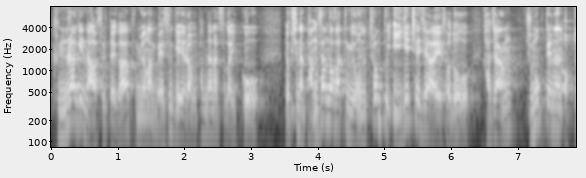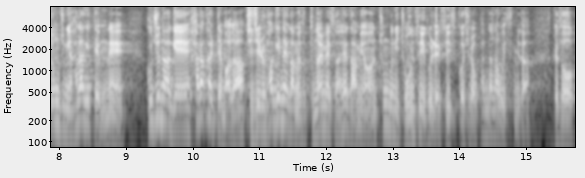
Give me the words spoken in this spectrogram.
급락이 나왔을 때가 분명한 매수 기회라고 판단할 수가 있고 역시나 방산과 같은 경우는 트럼프 2기 체제 하에서도 가장 주목되는 업종 중에 하나이기 때문에 꾸준하게 하락할 때마다 지지를 확인해 가면서 분할 매수해 가면 충분히 좋은 수익을 낼 수 있을 것이라고 판단하고 있습니다. 그래서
